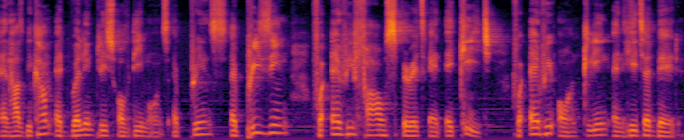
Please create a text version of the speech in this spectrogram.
and has become a dwelling place of demons, a prince, a prison for every foul spirit, and a cage for every unclean and hated bird.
